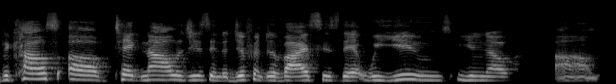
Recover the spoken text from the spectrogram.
because of technologies and the different devices that we use, you know, um,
